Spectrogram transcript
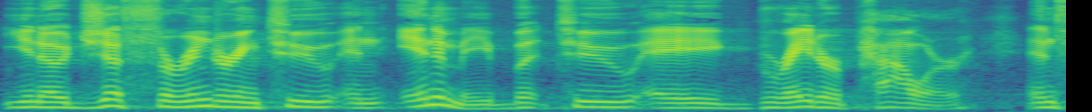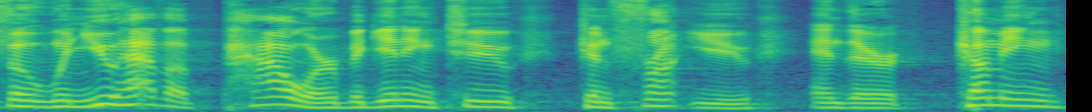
you know, just surrendering to an enemy, but to a greater power. And so when you have a power beginning to confront you and they're coming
